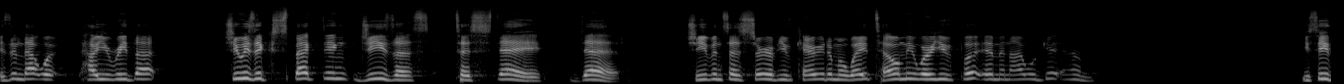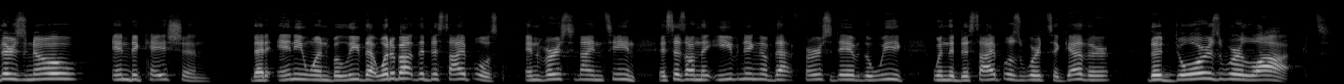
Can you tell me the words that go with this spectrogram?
Isn't that what how you read that? She was expecting Jesus to stay dead. She even says, Sir, if you've carried him away, tell me where you've put him and I will get him. You see, there's no indication that anyone believed that. What about the disciples? In verse 19, it says, On the evening of that first day of the week, when the disciples were together, the doors were locked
